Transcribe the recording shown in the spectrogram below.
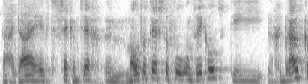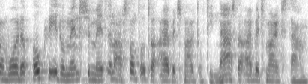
Nou, daar heeft Second Tech een motortester voor ontwikkeld, die gebruikt kan worden ook weer door mensen met een afstand tot de arbeidsmarkt of die naast de arbeidsmarkt staan.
